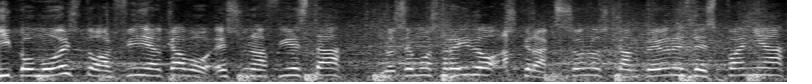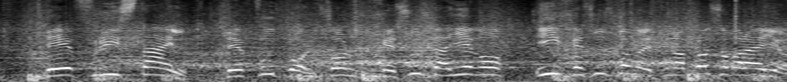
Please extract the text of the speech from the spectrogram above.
Y como esto, al fin y al cabo, es una fiesta, nos hemos traído a cracks. Son los campeones de España de freestyle, de fútbol. Son Jesús Gallego y Jesús Gómez. Un aplauso para ellos.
